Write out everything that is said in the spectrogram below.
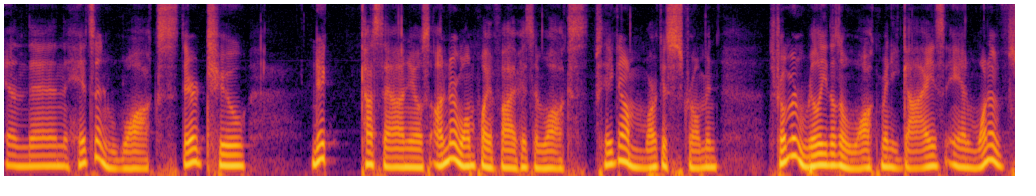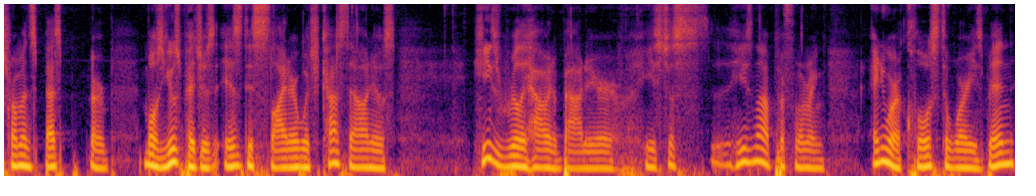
And then hits and walks. There too. Nick Castellanos under 1.5 hits and walks. Taking on Marcus Stroman. Stroman really doesn't walk many guys, and one of Stroman's best or most used pitches is this slider, which Castellanos, he's really having a bad year. He's just he's not performing anywhere close to where he's been.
